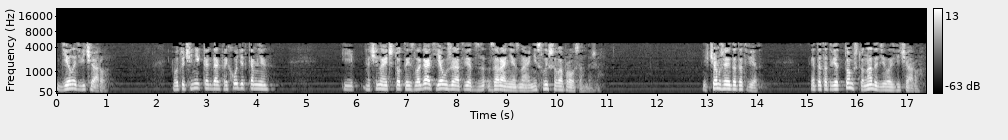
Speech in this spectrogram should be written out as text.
делать вечару. Вот ученик, когда приходит ко мне и начинает что-то излагать, я уже ответ заранее знаю, не слыша вопроса даже. И в чем же этот ответ? Этот ответ в том, что надо делать вечару –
